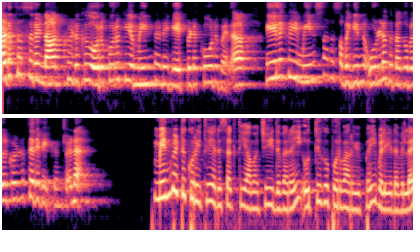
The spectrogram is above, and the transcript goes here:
அடுத்த சில நாட்களுக்கு ஒரு குறுகிய மின்தடை ஏற்படக்கூடும் என இலங்கை மின்சார சபையின் உள்ளக தகவல்கள் தெரிவிக்கின்றன. மின்வெட்டு குறித்து எரிசக்தி அமைச்சு இதுவரை உத்தியோகபூர்வ அறிவிப்பை வெளியிடவில்லை.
